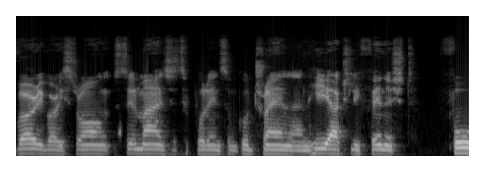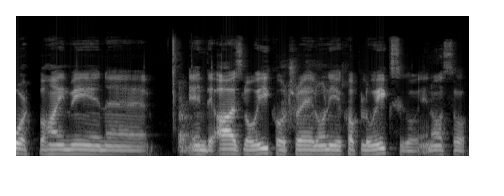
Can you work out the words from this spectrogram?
very very strong still manages to put in some good training and he actually finished fourth behind me in uh, in the Oslo Eco Trail only a couple of weeks ago you know so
